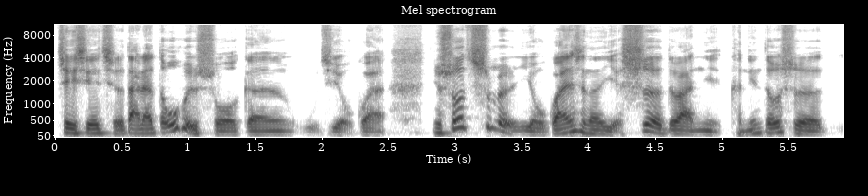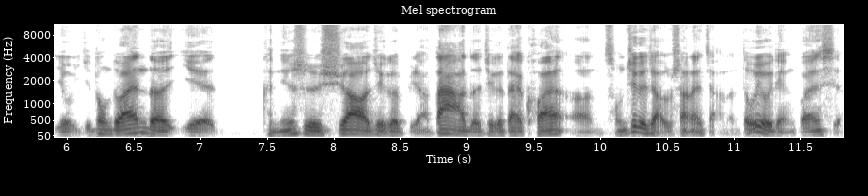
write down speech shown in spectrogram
这些其实大家都会说跟五 G 有关。你说是不是有关系呢？也是，对吧？你肯定都是有移动端的，也。肯定是需要这个比较大的这个带宽啊。从这个角度上来讲呢，都有点关系。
